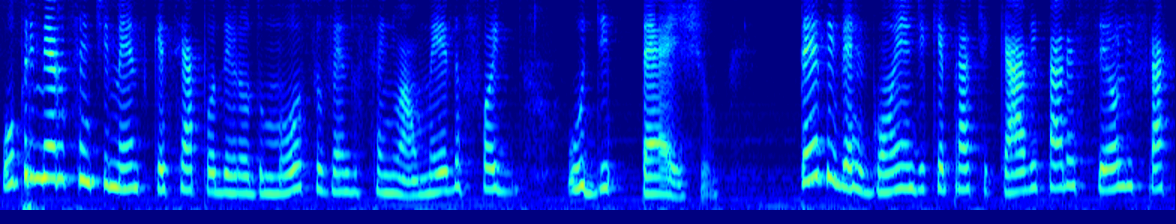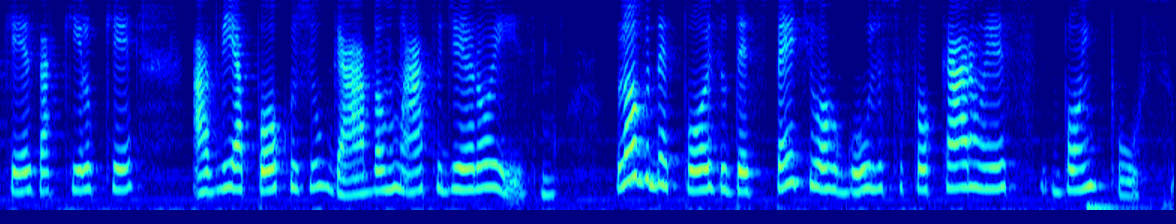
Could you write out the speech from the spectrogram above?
O primeiro sentimento que se apoderou do moço, vendo o senhor Almeida, foi o de pejo. Teve vergonha de que praticava e pareceu-lhe fraqueza aquilo que havia pouco julgava um ato de heroísmo. Logo depois, o despeito e o orgulho sufocaram esse bom impulso.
